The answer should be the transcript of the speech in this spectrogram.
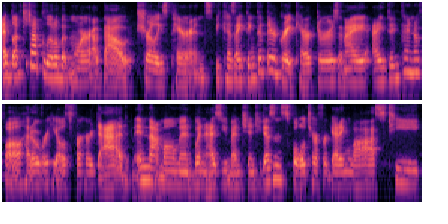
I'd love to talk a little bit more about Shirley's parents because I think that they're great characters, and I I did kind of fall head over heels for her dad in that moment when, as you mentioned, he doesn't scold her for getting lost. He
